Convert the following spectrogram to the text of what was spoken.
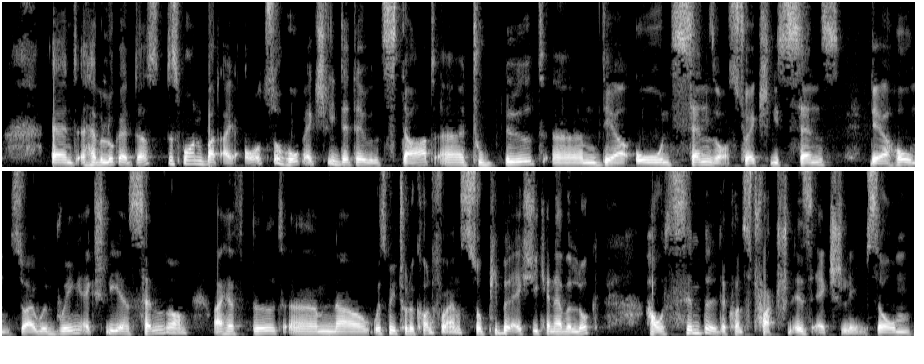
and have a look at this, this one. But I also hope actually that they will start uh, to build um, their own sensors to actually sense their home. So I will bring actually a sensor I have built um, now with me to the conference, so people actually can have a look how simple the construction is actually. So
